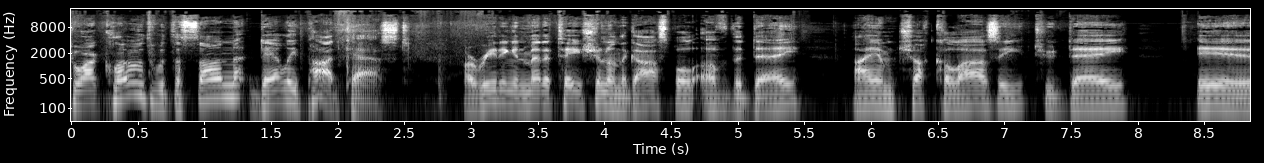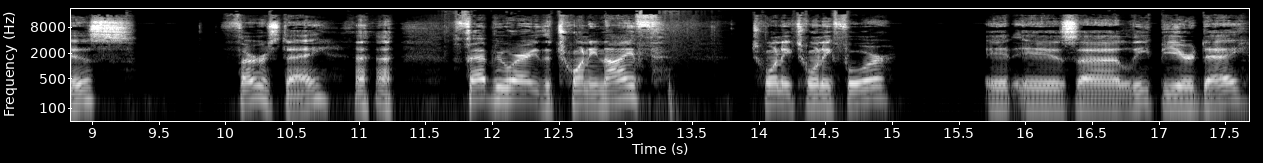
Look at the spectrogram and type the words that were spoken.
To our Clothed with the Sun daily podcast, our reading and meditation on the gospel of the day. I am Chuck Colazzi. Today is Thursday, February the 29th, 2024. It is a leap year day,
